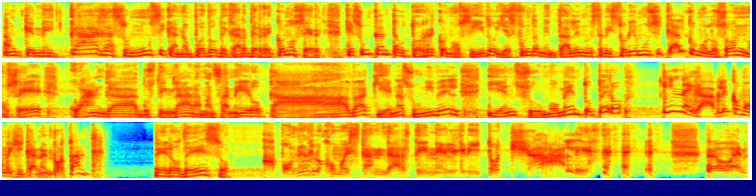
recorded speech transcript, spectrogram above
aunque me caga su música, no puedo dejar de reconocer que es un cantautor reconocido y es fundamental en nuestra historia musical, como lo son, no sé, Juanga, Agustín Lara, Manzanero, cada quien a su nivel y en su momento, pero innegable como mexicano importante. Pero de eso, a ponerlo como estandarte en el grito, chale. Pero bueno,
